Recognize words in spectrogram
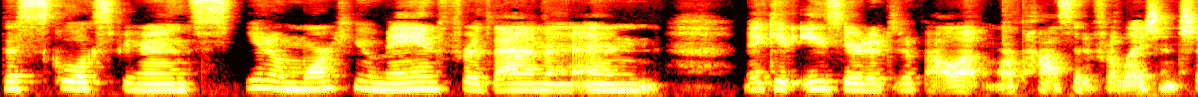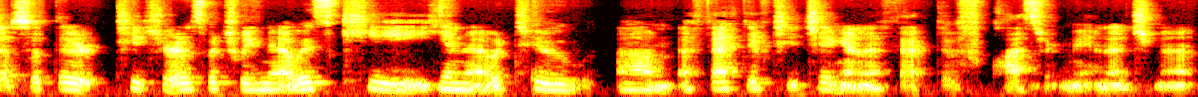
the school experience, you know, more humane for them and, make it easier to develop more positive relationships with their teachers, which we know is key, you know, to um, effective teaching and effective classroom management.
